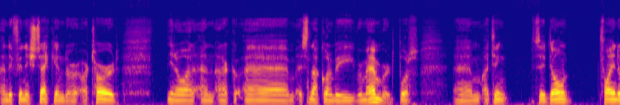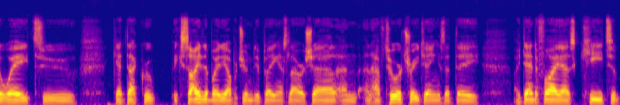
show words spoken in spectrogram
and they finish second or, or third, you know, and, and, and um, it's not going to be remembered. But um, I think if they don't find a way to get that group excited by the opportunity to play against La Rochelle and, and have two or three things that they identify as key to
